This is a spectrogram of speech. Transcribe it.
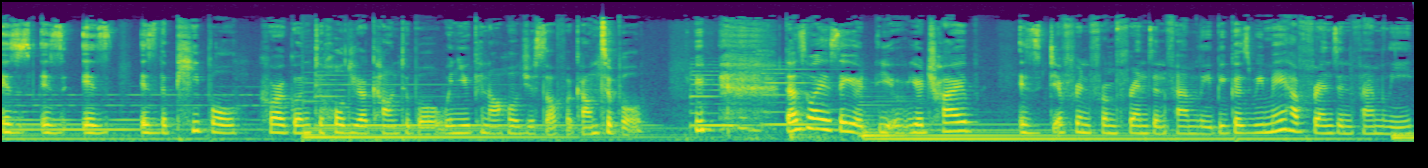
is is is is the people who are going to hold you accountable when you cannot hold yourself accountable. That's why I say your, your your tribe is different from friends and family because we may have friends and family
